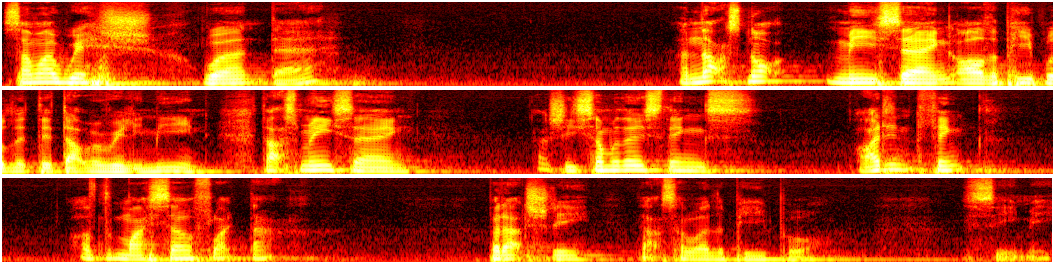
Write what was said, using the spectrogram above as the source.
Some I wish weren't there. And that's not me saying, oh, the people that did that were really mean. That's me saying, actually, some of those things, I didn't think of myself like that. But actually, that's how other people see me.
